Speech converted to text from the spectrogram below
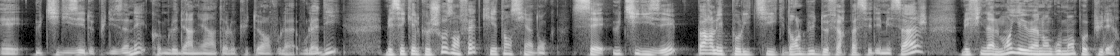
est utilisé depuis des années, comme le dernier interlocuteur vous l'a dit, mais c'est quelque chose en fait qui est ancien. Donc c'est utilisé par les politiques dans le but de faire passer des messages, mais finalement il y a eu un engouement populaire.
